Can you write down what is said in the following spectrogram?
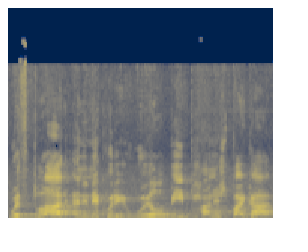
with blood and iniquity will be punished by God.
